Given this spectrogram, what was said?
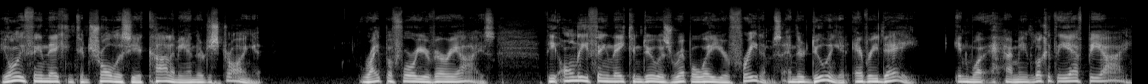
The only thing they can control is the economy, and they're destroying it right before your very eyes. The only thing they can do is rip away your freedoms, and they're doing it every day in what I mean, look at the FBI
